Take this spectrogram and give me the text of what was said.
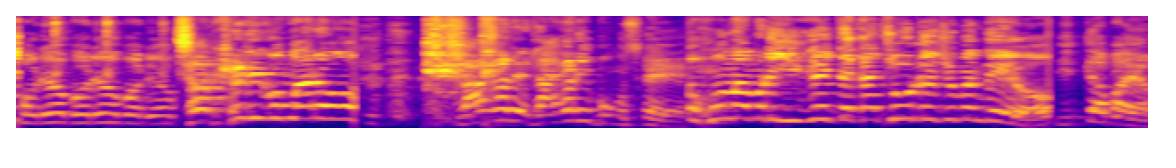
버려 버려 버려. 자 그 리고 바로 라가리 라가리 봉쇄. 콩나물이 익을 때까지 졸여주면 돼요. 이따 봐요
